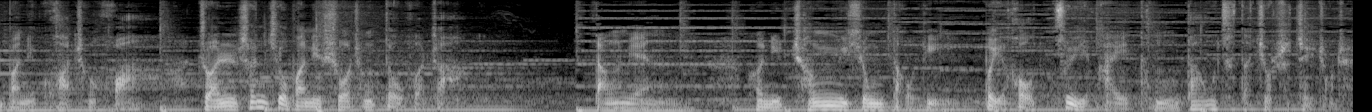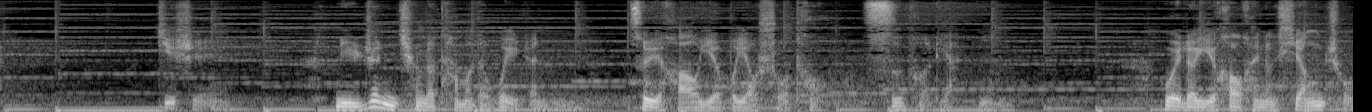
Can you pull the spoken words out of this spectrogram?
把你夸成花，转身就把你说成豆腐渣。当面和你称兄道弟，背后最爱捅刀子的就是这种人。即使你认清了他们的为人，最好也不要说透。撕破脸，为了以后还能相处，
